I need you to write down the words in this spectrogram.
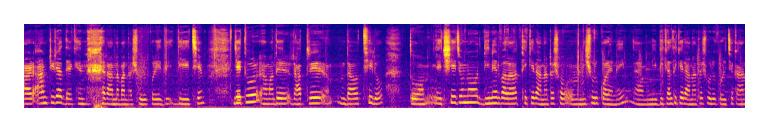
আর আন্টিরা দেখেন রান্না বান্না শুরু করে দিয়েছে। যেহেতু আমাদের রাত্রে দাওয়াত ছিল, তো সেই জন্য দিনের বেলা থেকে রান্নাটা মানে শুরু করে নাই। মানে বিকাল থেকে রান্নাটা শুরু করেছে, কারণ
